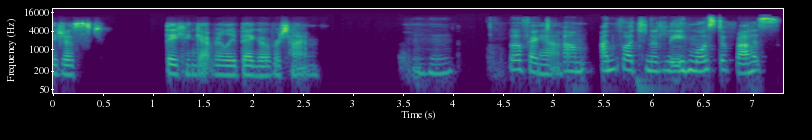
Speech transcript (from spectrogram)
they just they can get really big over time. Mm-hmm. Perfect. Yeah. Um, unfortunately, most of us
